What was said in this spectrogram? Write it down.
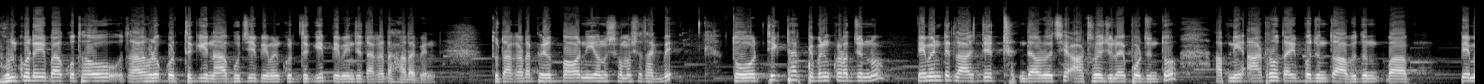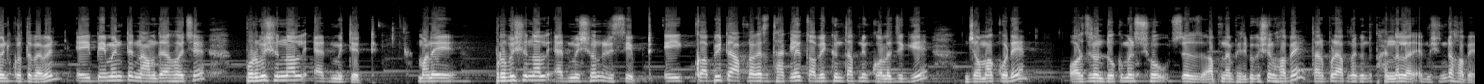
ভুল করে বা কোথাও তাড়াহুড়ো করতে গিয়ে না বুঝে পেমেন্ট করতে গিয়ে পেমেন্টের টাকাটা হারাবেন। তো টাকাটা ফেরত পাওয়া নিয়ে অনেক সমস্যা থাকবে। তো ঠিকঠাক পেমেন্ট করার জন্য পেমেন্টের লাস্ট ডেট দেওয়া রয়েছে আঠেরোই জুলাই পর্যন্ত। আপনি আঠেরো তারিখ পর্যন্ত আবেদন বা পেমেন্ট করতে পারবেন। এই পেমেন্টের নাম দেওয়া হয়েছে প্রভিশনাল অ্যাডমিটেড মানে প্রভিশনাল অ্যাডমিশন রিসিপ্ট এই কপিটা আপনার কাছে থাকলে তবে কিন্তু আপনি কলেজে গিয়ে জমা করে অরিজিনাল ডকুমেন্টস আপনার ভেরিফিকেশন হবে, তারপরে আপনার কিন্তু ফাইনাল অ্যাডমিশনটা হবে।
